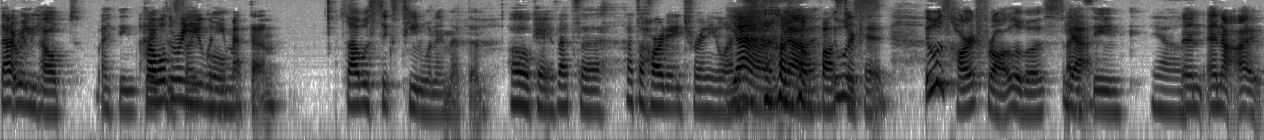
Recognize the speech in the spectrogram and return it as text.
that really helped i think How old were you when you met them? so i was 16 when i met them Oh, okay, that's a that's a hard age for anyone. Yeah, yeah, it foster was- kid. it was hard for all of us Yeah. i think Yeah. and and I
